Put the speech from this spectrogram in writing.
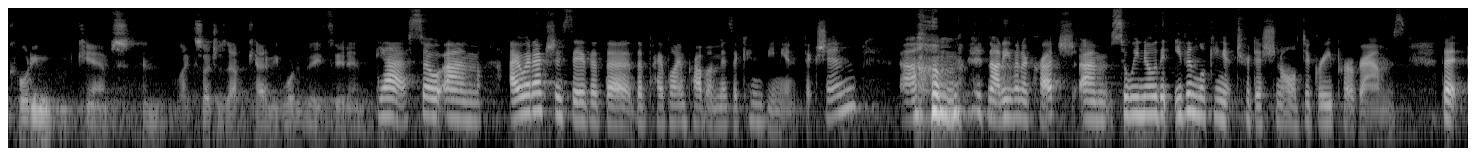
coding boot camps and like such as App Academy, where do they fit in? Yeah, so um, I would actually say that the, the pipeline problem is a convenient fiction, um, not even a crutch. Um, so we know that even looking at traditional degree programs, that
